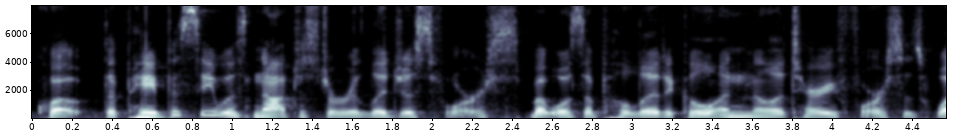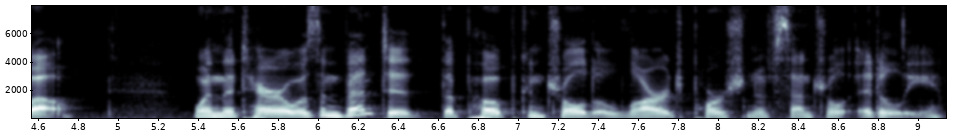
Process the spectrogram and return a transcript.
quote, the papacy was not just a religious force, but was a political and military force as well. When the tarot was invented, the Pope controlled a large portion of central Italy.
